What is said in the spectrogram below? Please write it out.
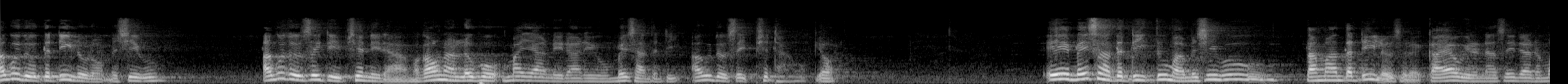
အကုသိုလ်တတိလို့တော့မရှိဘူးအကုသိုလ်စိတ်တွေဖြစ်နေတာမကောင်းတာလုပ်ဖို့အမှတ်ရနေတာတွေကိုမိစ္ဆာတတိအကုသိုလ်စိတ်ဖြစ်တာကိုပြောတာ အေးမိစ္ဆာတတိသူ့မှာမရှိဘူးတမ္မာတတိလို့ဆိုရဲကာယဝေဒနာစိတ်ဓဓမ္မ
